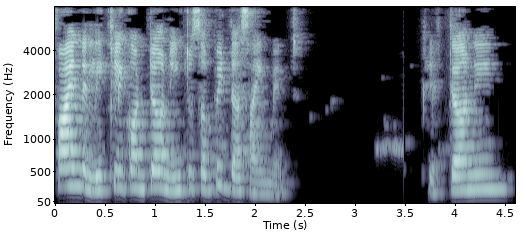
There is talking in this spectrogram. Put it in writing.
Finally, click on turn in to submit the assignment. Click turn in.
